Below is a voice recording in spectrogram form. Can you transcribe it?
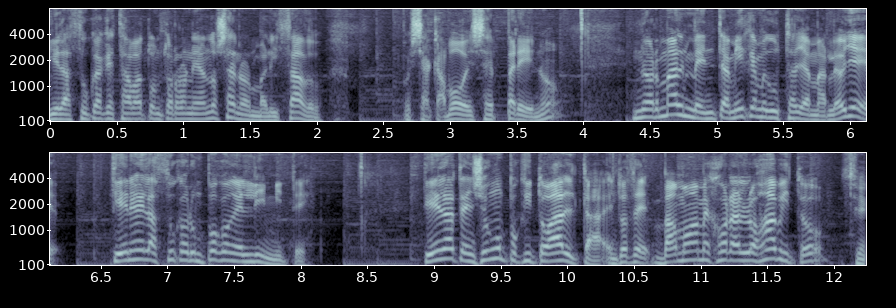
y el azúcar que estaba tontorroneando se ha normalizado. Pues se acabó ese pre, ¿no? Normalmente, a mí que me gusta llamarle, oye, tienes el azúcar un poco en el límite, tienes la tensión un poquito alta, entonces vamos a mejorar los hábitos, Sí.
